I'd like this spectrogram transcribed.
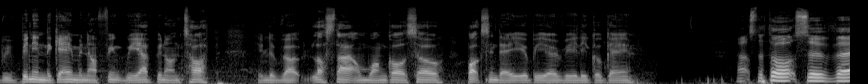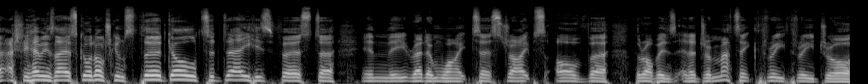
we've been in the game, and I think we have been on top. We've lost out on one goal, so Boxing Day it'll be a really good game. That's the thoughts of uh, Ashley Hemmings there. Scored Altrincham's third goal today, his first uh, in the red and white uh, stripes of uh, the Robins in a dramatic 3 3 draw.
